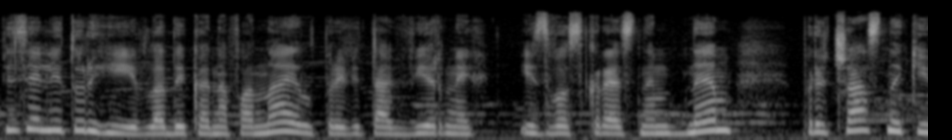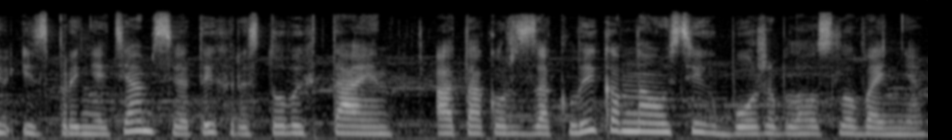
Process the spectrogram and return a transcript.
Після літургії владика Нафанаїл привітав вірних із Воскресним днем, причасників із прийняттям святих Христових таїн, а також закликав на усіх Боже благословення.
